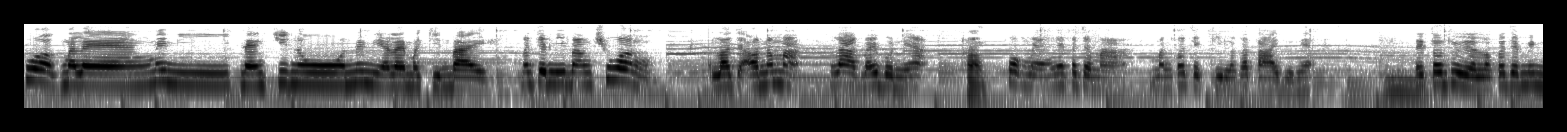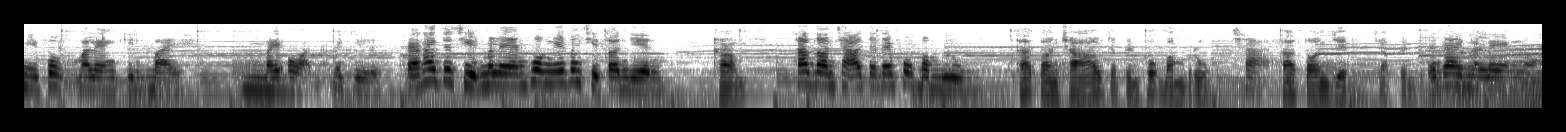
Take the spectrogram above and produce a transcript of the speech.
พวกแมลง ไม่มีแมงจีนูนไม่มีอะไรมากินใบ มันจะมีบางช่วง เราจะเอาน้ำหมักราดไว้บนเนี้ย ครับ พวกแมงเนี่ยก็จะมา มันก็จะกินแล้วก็ตายอยู่เนี่ยม ในต้นทุเรียนเราก็จะไม่มีพวกแมลงกินใบใบอ่อนอะไม่กินเลย แต่ถ้าจะฉีดแมลงพวกนี้ต้องฉีดตอนเย็นครับ ถ้าตอนเช้าจะได้พวกบำรุง ถ้าตอนเช้าจะเป็นพวกบำรุงใช่ถ้าตอนเย็นจะเป็นพวกจะได้แมลงหน่อย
